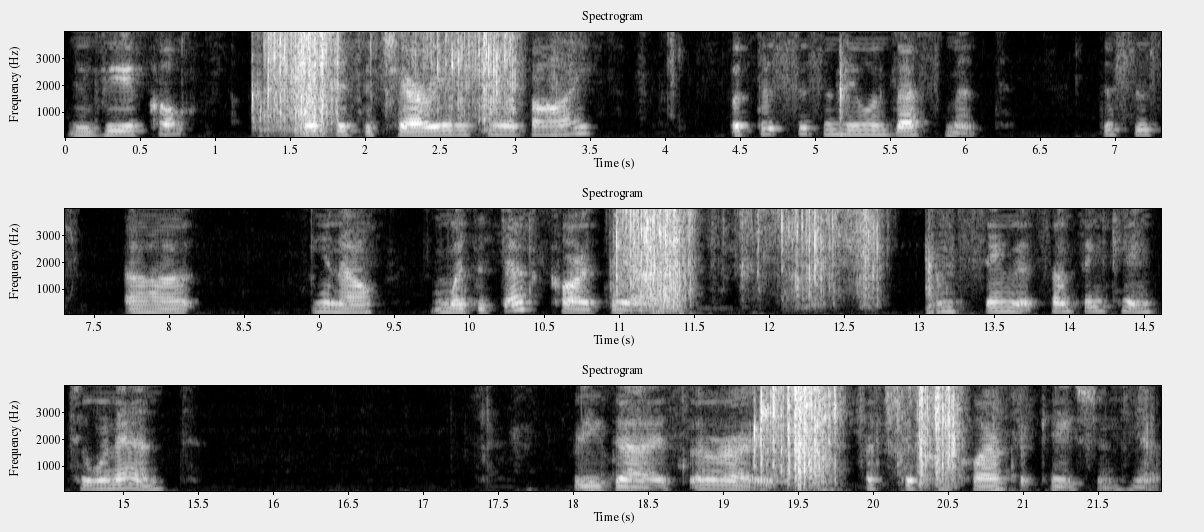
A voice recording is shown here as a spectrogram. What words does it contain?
new vehicle. Especially if the chariot is nearby. But this is a new investment. This is, uh, you know, with the death card there, I'm seeing that something came to an end for you guys. All right, let's get some clarification here.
